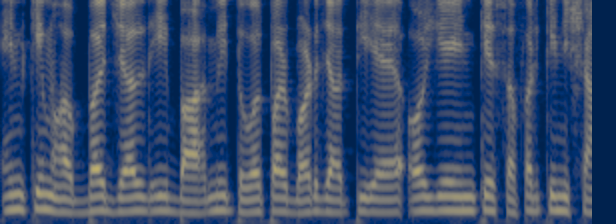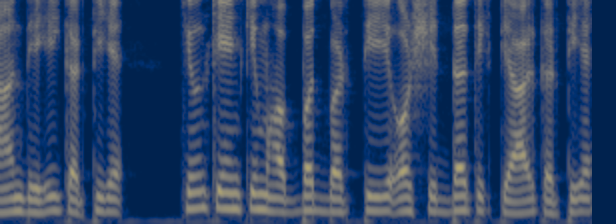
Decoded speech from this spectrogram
इनकी मोहब्बत जल्द ही बाहमी तौर पर बढ़ जाती है और ये इनके सफ़र की निशानदेही करती है। क्योंकि इनकी मोहब्बत बढ़ती और शिद्दत इख्तियार करती है।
